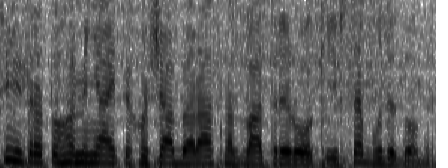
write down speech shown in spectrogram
Фільтра того міняйте хоча б раз на 2-3 роки і все буде добре.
